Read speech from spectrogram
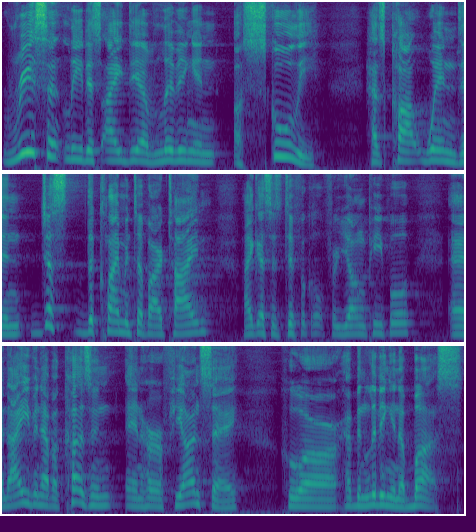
recently this idea of living in a schoolie has caught wind in just the climate of our time. I guess it's difficult for young people. And I even have a cousin and her fiance who are have been living in a bus.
